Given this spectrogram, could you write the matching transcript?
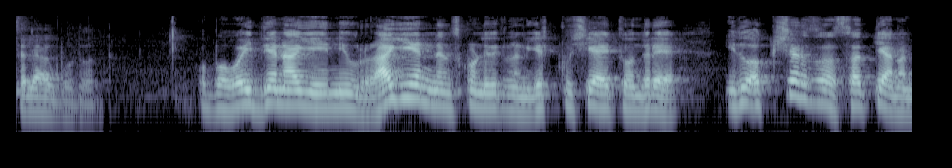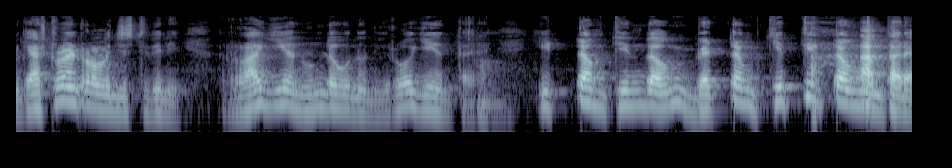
ಸೆಲೆ ಆಗ್ಬೋದು ಅಂತ. ಒಬ್ಬ ವೈದ್ಯನಾಗಿ ನೀವು ರಾಗಿಯನ್ನು ನೆನೆಸ್ಕೊಂಡಿದ್ದಕ್ಕೆ ನನಗೆ ಎಷ್ಟು ಖುಷಿ ಆಯಿತು ಅಂದರೆ ಇದು ಅಕ್ಷರ ಸತ್ಯ ನಾನು ಗ್ಯಾಸ್ಟ್ರೋಎಂಟ್ರಾಲಜಿಸ್ಟ್ ಇದ್ದೀನಿ. ರಾಗಿಯನ್ನು ನುಂಡವನ್ನು ನಿರೋಗಿ ಅಂತಾರೆ. ಇಟ್ಟಂ ತಿಂದಂ ಬೆಟ್ಟಂ ಕಿತ್ತಿಟ್ಟಂ ಅಂತಾರೆ.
